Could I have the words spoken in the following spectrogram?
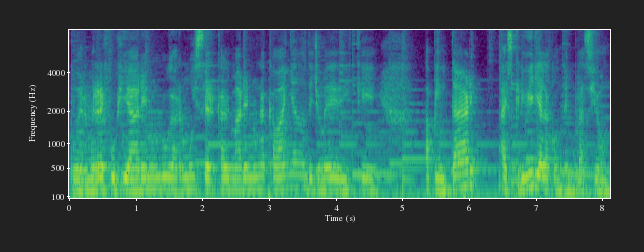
poderme refugiar en un lugar muy cerca al mar, en una cabaña donde yo me dedique a pintar a escribir y a la contemplación,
